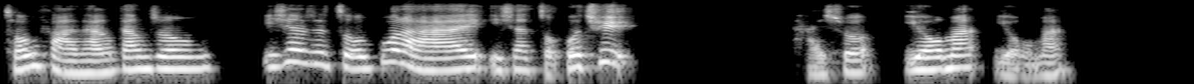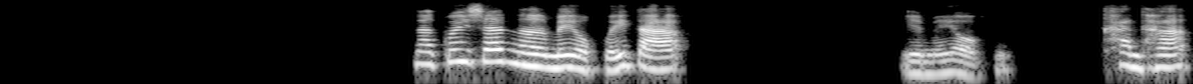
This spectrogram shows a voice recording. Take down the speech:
从法堂当中一下子走过来，一下走过去，还说有吗？有吗？那龟山呢？没有回答，也没有看他。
